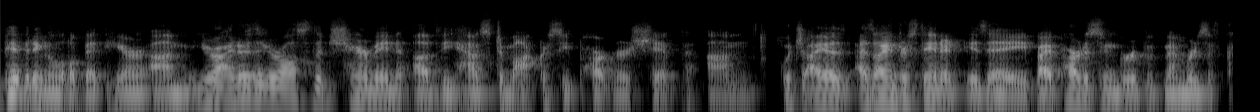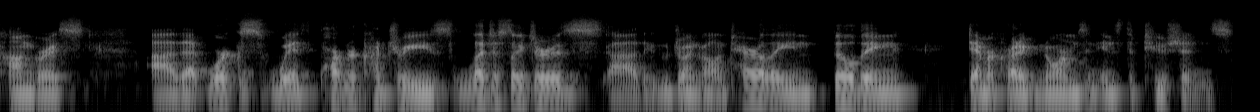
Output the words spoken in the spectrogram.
pivoting a little bit here. Um, you're, I know that you're also the chairman of the House Democracy Partnership, um, which I, as, as, I understand it, is a bipartisan group of members of Congress uh, that works with partner countries' legislatures uh, who join voluntarily in building democratic norms and institutions.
